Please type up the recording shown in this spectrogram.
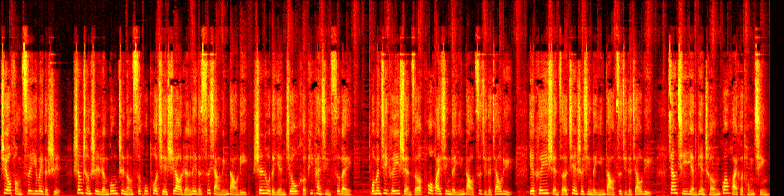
具有讽刺意味的是。生成式人工智能似乎迫切需要人类的思想领导力、深入的研究和批判性思维。我们既可以选择破坏性的引导自己的焦虑，也可以选择建设性的引导自己的焦虑，将其演变成关怀和同情。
